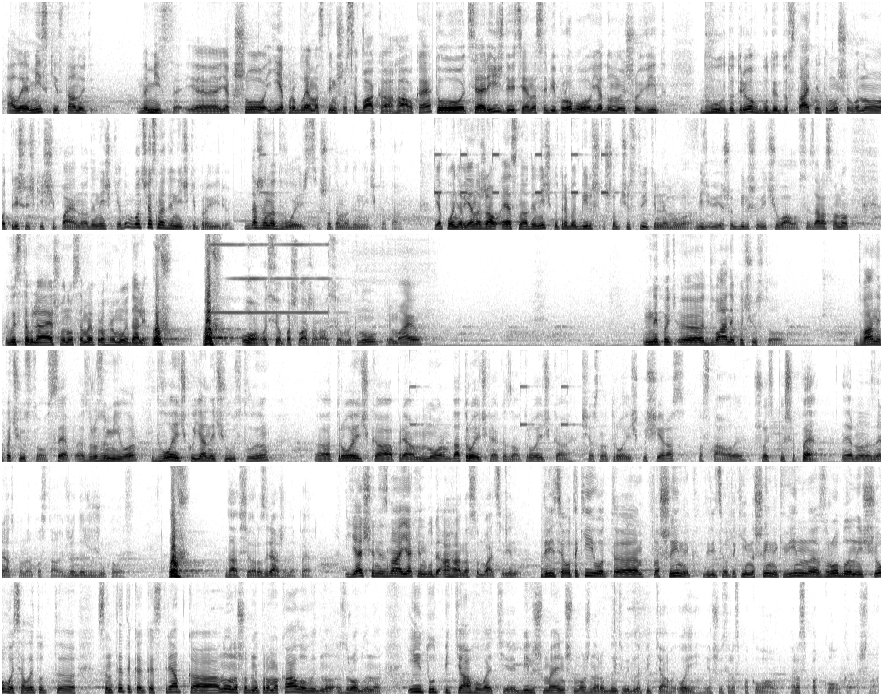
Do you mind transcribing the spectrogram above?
але мізки стануть на місце. Е, Якщо є проблема з тим, що собака гавкає, то ця річ, дивіться, я на собі пробував. Я думаю, що від двох до трьох буде достатньо, тому що воно трішечки щипає на одинички. Ну, от зараз на одинички провірю. Навіть на двоєчці, що там одиничка та. Я поняв, я нажав S на одиничку, треба більш, щоб чувствительне було, щоб більше відчувало все. Зараз воно виставляєш, воно саме програмує далі. Ваф! Ваф! О, ось, о, пішла жара. Ось о, вмикнув, тримаю. Не, е, два не почувствував. Два не почувствував. Все, зрозуміло. Двоєчку я не чувствую. Е, Троєчка прям норм. Да, троєчка я казав. Троєчка. Зараз на троєчку ще раз поставили. Щось пише П. Наверно, на зарядку треба поставити. Вже де. Ваф! Да, все, розряджене П. Я ще не знаю, як він буде. Ага, на собаці. Він дивіться, отакий от е, нашийник. Дивіться, отакий нашийник. Він е, зроблений з чогось, але тут е, синтетика, якась тряпка. Ну воно щоб не промокало, видно, зроблено. І тут підтягувати е, більш-менш можна робити, видно, підтягує. Ой, я щось розпакував. Розпаковка пішла.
